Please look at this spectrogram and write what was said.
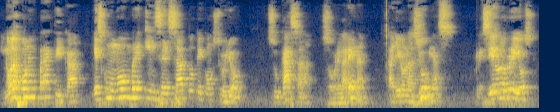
y no las pone en práctica es como un hombre insensato que construyó su casa sobre la arena. Cayeron las lluvias, crecieron los ríos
